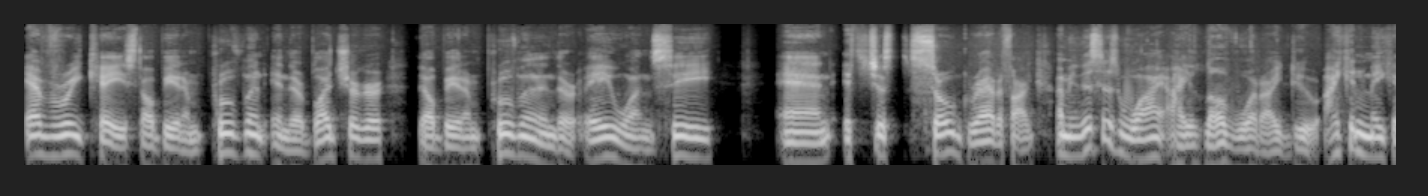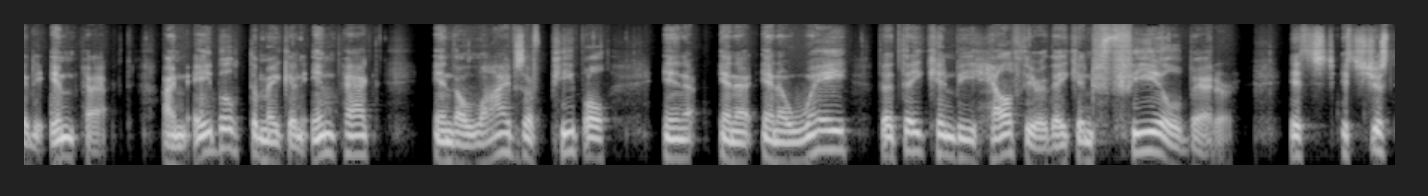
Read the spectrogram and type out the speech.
every case, there'll be an improvement in their blood sugar, there'll be an improvement in their A1C, and it's just so gratifying. I mean, this is why I love what I do. I can make an impact. I'm able to make an impact in the lives of people in in a in a way that they can be healthier, they can feel better. It's it's just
